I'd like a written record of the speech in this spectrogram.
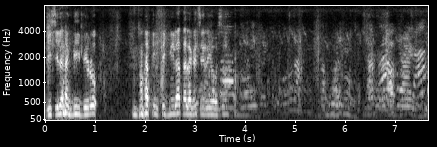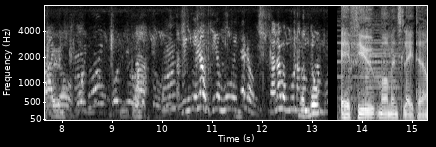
Di sila nagbibiro. Yung mga titig nila talaga seryoso. Ayun. Bando. A few moments later.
